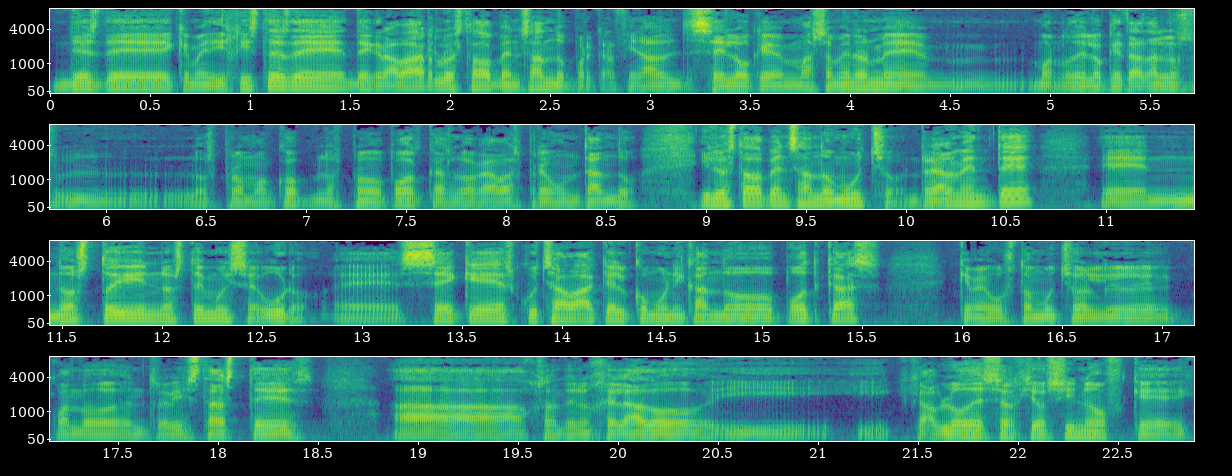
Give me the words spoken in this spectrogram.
Desde que me dijiste de, grabar lo he estado pensando, porque al final sé lo que más o menos me, bueno, de lo que tratan los, los promo, los promo podcasts, lo vas preguntando. Y lo he estado pensando mucho. Realmente eh, no estoy, no estoy muy seguro. Eh, sé que escuchaba aquel comunicando podcast, que me gustó mucho el, cuando entrevistaste a José Antonio Gelado y, y habló de Sergio Sinov, que,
